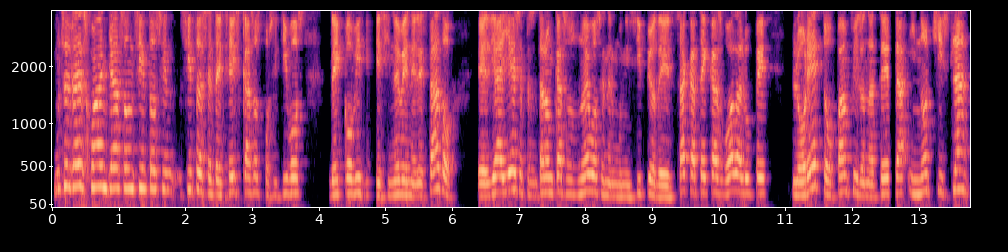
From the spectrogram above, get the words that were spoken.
Muchas gracias, Juan. Ya son 166 casos positivos de COVID-19 en el Estado. El día de ayer se presentaron casos nuevos en el municipio de Zacatecas, Guadalupe, Loreto, Pánfilo, Natera y Nochistlán.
